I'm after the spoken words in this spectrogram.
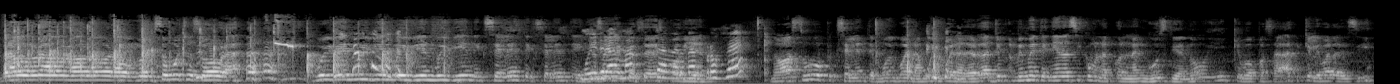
Bravo, bravo, bravo, bravo, bravo. Me gustó mucho su obra. Muy bien, muy bien, muy bien, muy bien. Excelente, excelente. Muy Yo dramática, ¿verdad, podían. profe? No, estuvo excelente, muy buena, muy buena, de verdad. Yo- a mí me tenían así como la, con la angustia, ¿no? ¿Y qué va a pasar? ¿Qué le van a decir?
